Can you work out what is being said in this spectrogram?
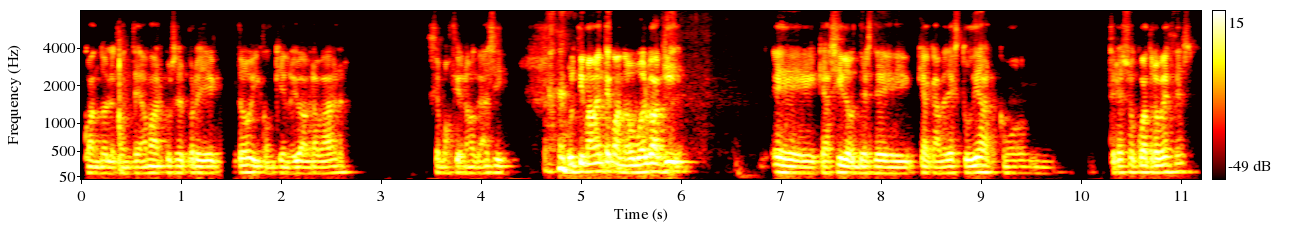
Cuando le conté a Marcus el proyecto y con quién lo iba a grabar, se emocionó casi. Últimamente cuando vuelvo aquí, eh, que ha sido desde que acabé de estudiar, como tres o cuatro veces,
